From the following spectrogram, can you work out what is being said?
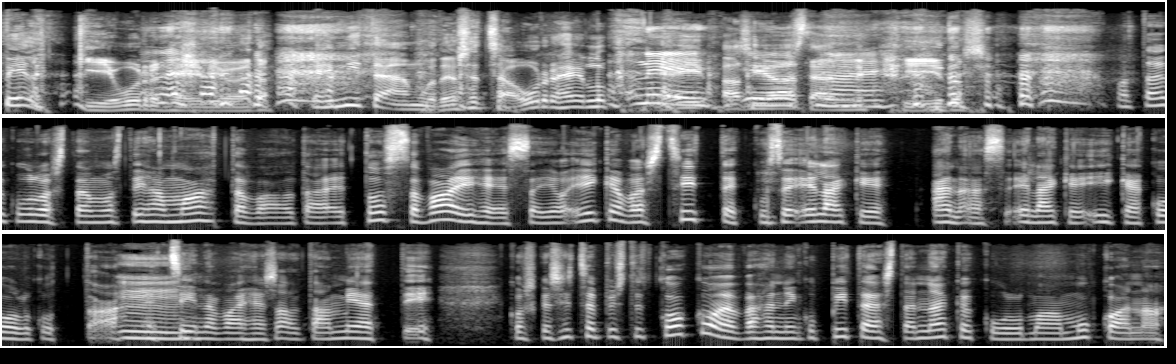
pelkkiä urheilijoita. Ei mitään muuta. Jos et saa urheilu, niin, ei asiaa tänne. Näin. Kiitos. Mutta toi kuulostaa musta ihan mahtavalta, että tuossa vaiheessa jo, eikä vasta sitten, kun se eläke NS-eläkeikä kolkuttaa, mm. että siinä vaiheessa aletaan miettiä, koska sitten sä pystyt koko ajan vähän niin kuin pitää sitä näkökulmaa mukana.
